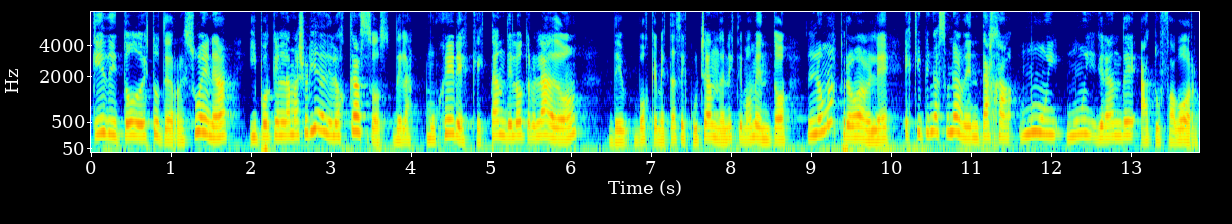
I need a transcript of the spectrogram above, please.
qué de todo esto te resuena y porque en la mayoría de los casos de las mujeres que están del otro lado, de vos que me estás escuchando en este momento, lo más probable es que tengas una ventaja muy, muy grande a tu favor,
